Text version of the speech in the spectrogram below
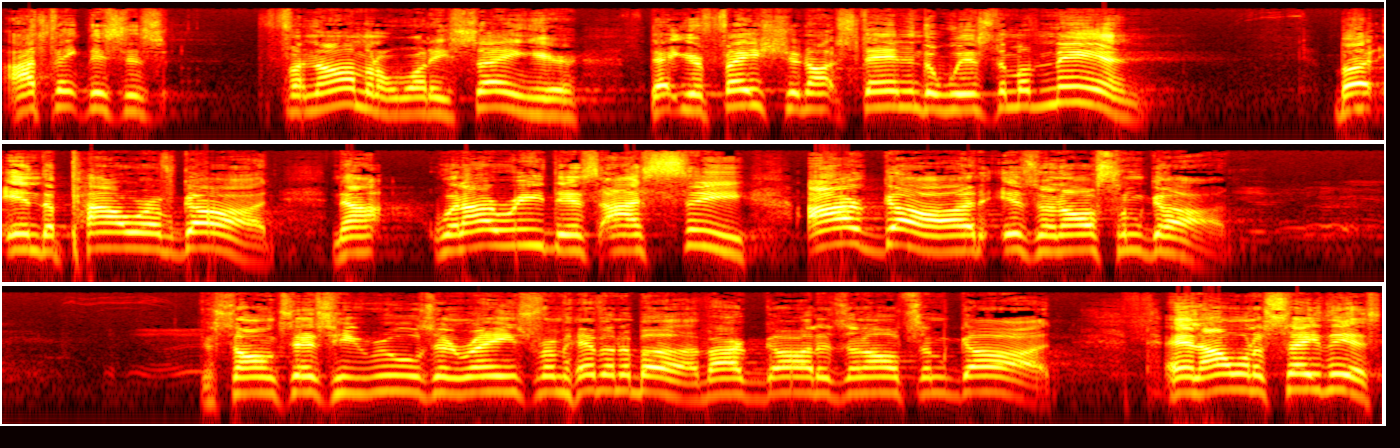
I think this is phenomenal what he's saying here that your faith should not stand in the wisdom of men, but in the power of God. Now, when I read this, I see our God is an awesome God. The song says he rules and reigns from heaven above. Our God is an awesome God. And I want to say this.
